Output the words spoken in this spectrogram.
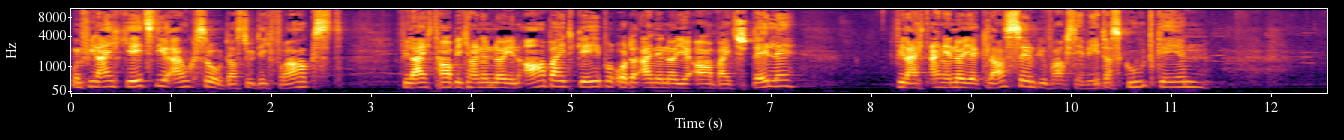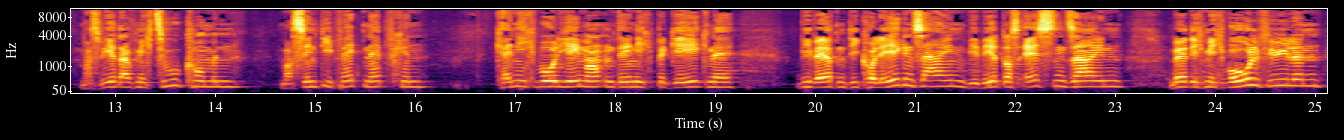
Und vielleicht geht es dir auch so, dass du dich fragst, vielleicht habe ich einen neuen Arbeitgeber oder eine neue Arbeitsstelle vielleicht eine neue Klasse und du fragst dir, wird das gut gehen? Was wird auf mich zukommen? Was sind die Fettnäpfchen? Kenne ich wohl jemanden, den ich begegne? Wie werden die Kollegen sein? Wie wird das Essen sein? Werde ich mich wohlfühlen?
